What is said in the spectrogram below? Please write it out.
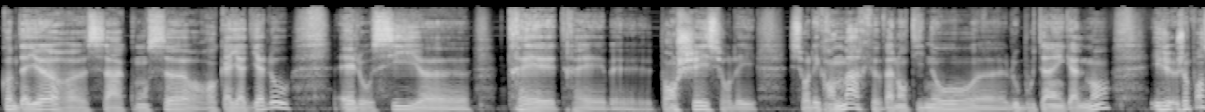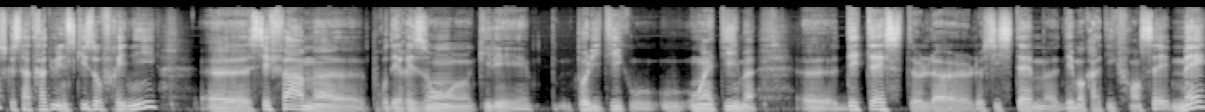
comme d'ailleurs sa consoeur Rokhaya Diallo, elle aussi euh, très très euh, penchée sur les sur les grandes marques, Valentino, euh, Louboutin également. Et je, je, pense que ça traduit une schizophrénie. Euh, ces femmes, pour des raisons qu'il est politiques ou, ou, ou intimes, détestent le, le système démocratique français, mais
